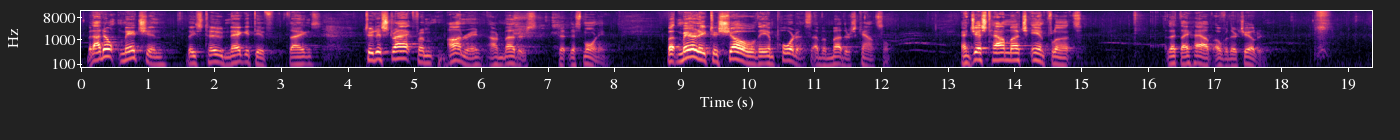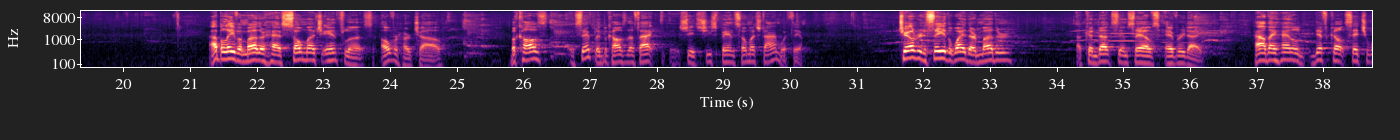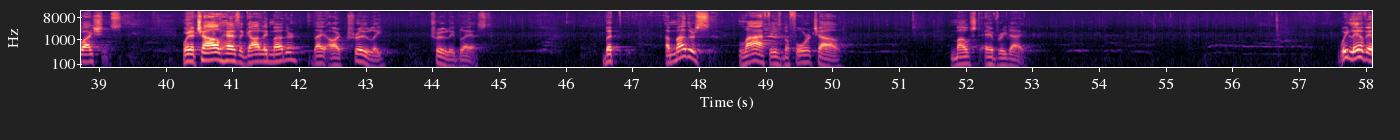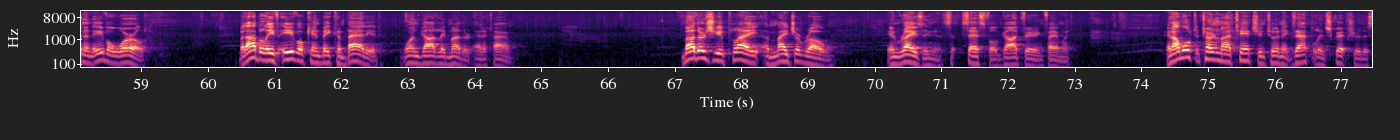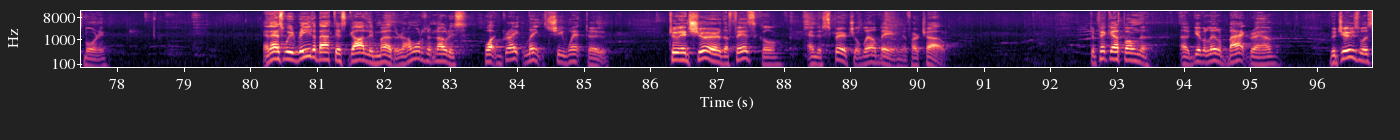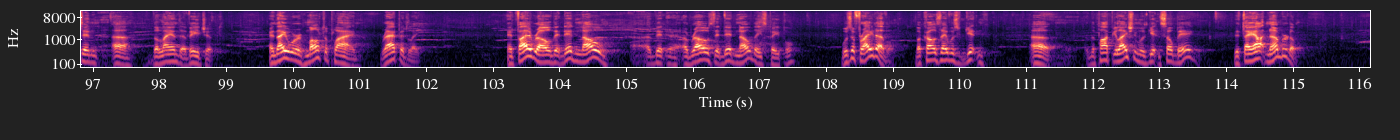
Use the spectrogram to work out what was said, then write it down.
But I don't mention these two negative things to distract from honoring our mothers this morning, but merely to show the importance of a mother's counsel and just how much influence that they have over their children. I believe a mother has so much influence over her child because simply because of the fact she, she spends so much time with them. Children see the way their mother uh, conducts themselves every day, how they handle difficult situations. When a child has a godly mother, they are truly, truly blessed. But a mother's life is before a child most every day. We live in an evil world, but I believe evil can be combated one godly mother at a time. Mothers, you play a major role in raising a successful, God fearing family. And I want to turn my attention to an example in Scripture this morning. And as we read about this godly mother, I want to notice what great lengths she went to to ensure the physical and the spiritual well being of her child. To pick up on the, uh, give a little background, the Jews was in uh, the land of Egypt, and they were multiplying rapidly. And Pharaoh, that didn't know, uh, that uh, arose that didn't know these people, was afraid of them because they was getting, uh, the population was getting so big that they outnumbered them.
